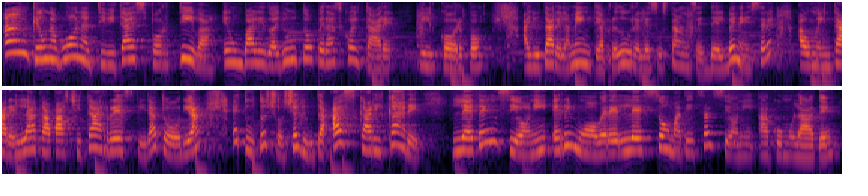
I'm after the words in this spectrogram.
Anche una buona attività sportiva è un valido aiuto per ascoltare il corpo, aiutare la mente a produrre le sostanze del benessere, aumentare la capacità respiratoria e tutto ciò ci aiuta a scaricare le tensioni e rimuovere le somatizzazioni accumulate.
